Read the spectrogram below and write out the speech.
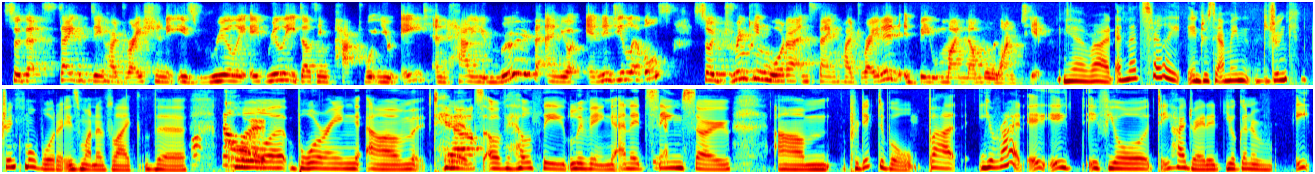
So that state of dehydration is really, it really does impact what you eat and how you move and your energy levels. So drinking water and staying hydrated, it'd be my number one tip. Yeah, right. And that's really interesting. I mean, drink drink more water is one of like the oh, no. core boring um, tenets yeah. of healthy living, and it yeah. seems so um, predictable. But you're right. It, it, if you're dehydrated, you're going to eat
